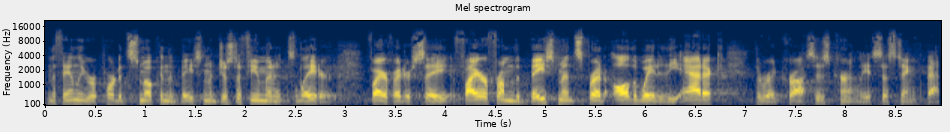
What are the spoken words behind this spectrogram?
and the family reported smoke in the basement just a few minutes later. Firefighters say fire from the basement spread all the way to the attic. The Red Cross is currently assisting that.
